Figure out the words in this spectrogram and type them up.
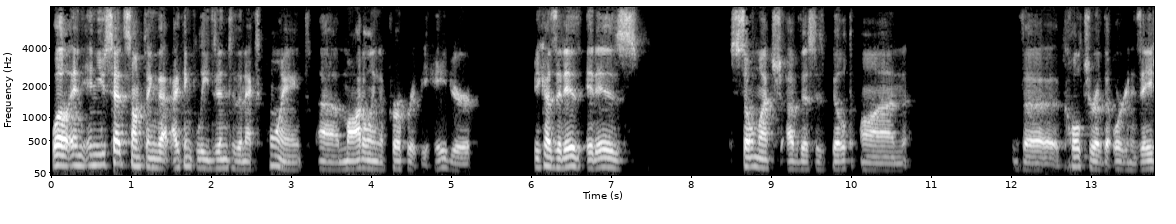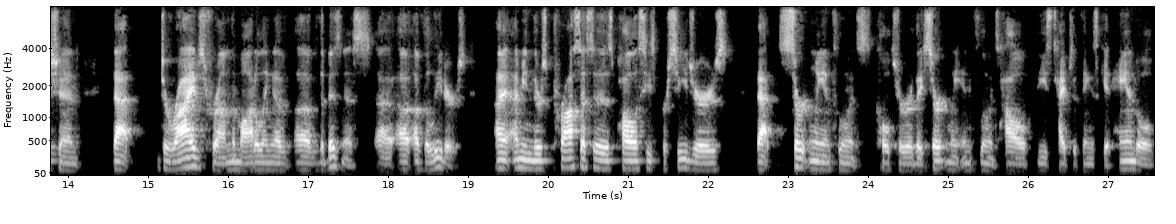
Well, and, and you said something that I think leads into the next point, uh, modeling appropriate behavior, because it is it is so much of this is built on the culture of the organization that derives from the modeling of, of the business uh, of the leaders. I, I, mean, there's processes, policies, procedures that certainly influence culture. They certainly influence how these types of things get handled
